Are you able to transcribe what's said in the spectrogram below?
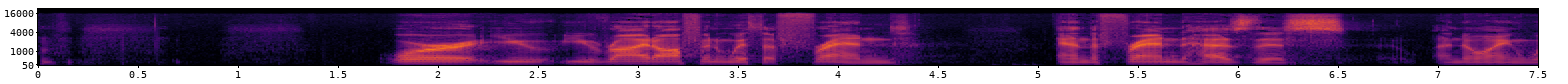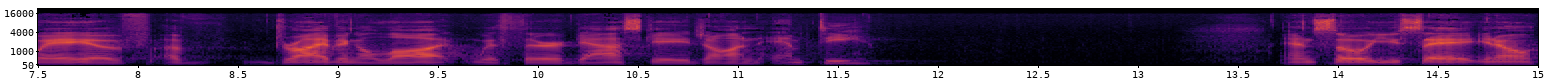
or you, you ride often with a friend, and the friend has this annoying way of, of driving a lot with their gas gauge on empty. And so you say, you know,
